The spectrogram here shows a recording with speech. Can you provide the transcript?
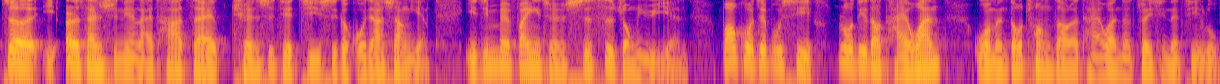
这一二三十年来，它在全世界几十个国家上演，已经被翻译成十四种语言。包括这部戏落地到台湾，我们都创造了台湾的最新的纪录。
